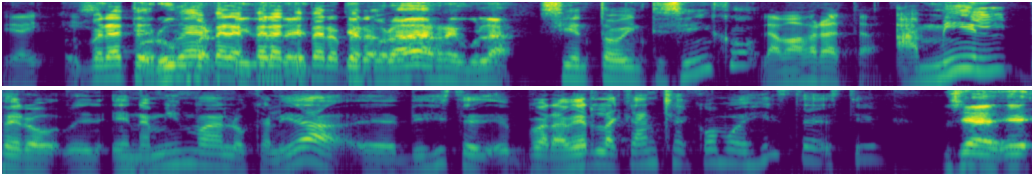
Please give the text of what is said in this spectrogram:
Mira, y- y- Espérate, Por un espérate, partido espérate, de pero, pero temporada regular. 125 la más barata. a 1000, pero en la misma localidad. Eh, dijiste, eh, para ver la cancha, ¿cómo dijiste, Steve? O sea, eh,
